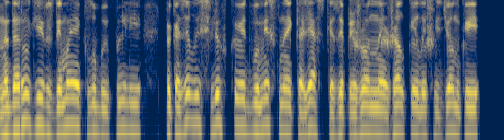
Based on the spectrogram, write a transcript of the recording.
На дороге, вздымая клубы пыли, показалась легкая двуместная коляска, запряженная жалкой лошаденкой,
